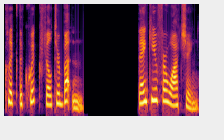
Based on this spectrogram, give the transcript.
click the Quick Filter button. Thank you for watching.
